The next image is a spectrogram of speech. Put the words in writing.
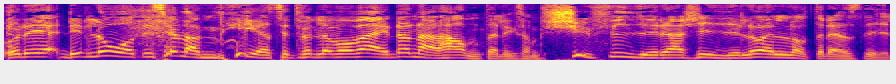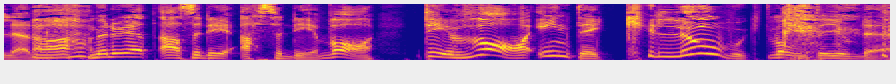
Och det, det låter så jävla mesigt för vad vägde den här hanteln liksom? 24 kilo eller något i den stilen. Ja. Men du vet, alltså det, alltså det var, det var inte klokt vad ont det gjorde.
